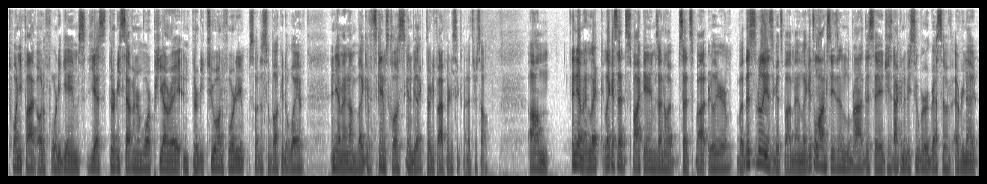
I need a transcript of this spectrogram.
25 out of 40 games. He has 37 or more PRA in 32 out of 40, so just a bucket away. And yeah, man, I'm like if this game's close, it's gonna be like 35, 36 minutes or so. Um, and yeah, man, like like I said, spot games. I know I said spot earlier, but this really is a good spot, man. Like it's a long season. LeBron at this age, he's not going to be super aggressive every night.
